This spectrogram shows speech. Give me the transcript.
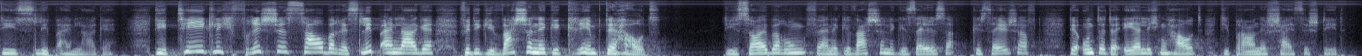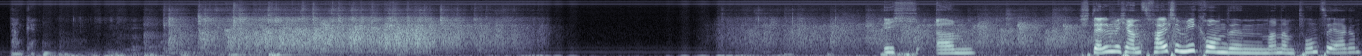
Die Slip-Einlage. Die täglich frische, saubere Slip-Einlage für die gewaschene, gecremte Haut die Säuberung für eine gewaschene Gesellschaft, der unter der ehrlichen Haut die braune Scheiße steht. Danke. Ich ähm, stelle mich ans falsche Mikro, um den Mann am Ton zu ärgern.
